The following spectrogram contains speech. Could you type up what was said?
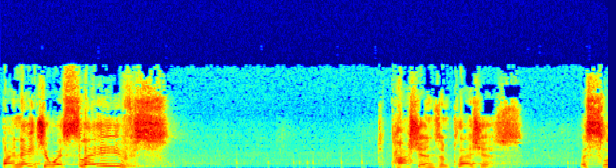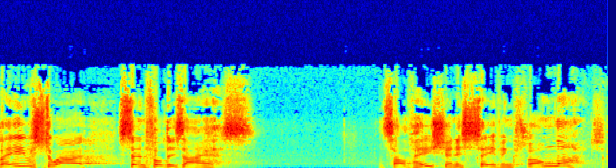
By nature, we're slaves to passions and pleasures. We're slaves to our sinful desires. And salvation is saving from that,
